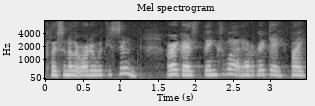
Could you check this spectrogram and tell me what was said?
place another order with you soon. All right, guys, thanks a lot. Have a great day. Bye.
